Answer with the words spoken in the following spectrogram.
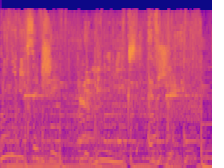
Le Mini Mix FG.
